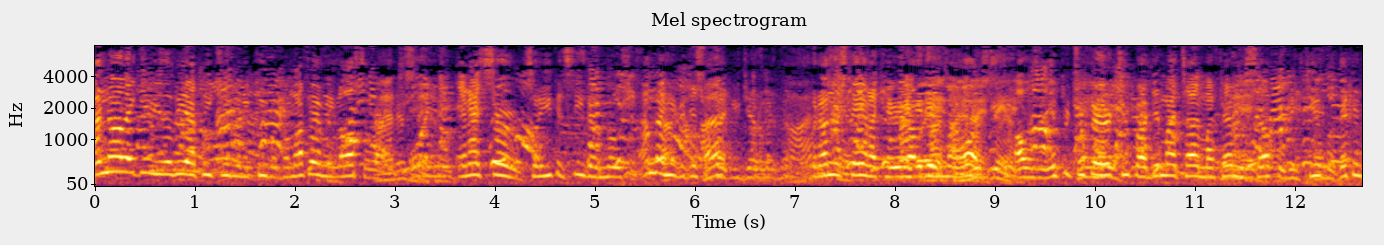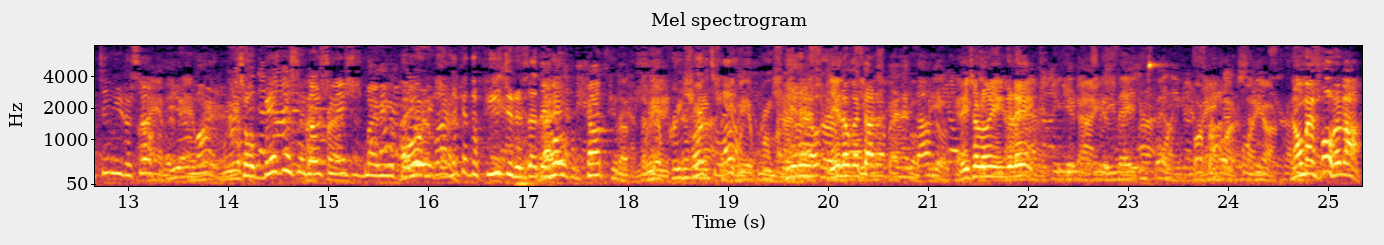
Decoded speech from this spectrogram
I know they give you the VIP treatment in Cuba, but my family lost the right. And I served, so you can see the emotion. I'm not here to disrespect you gentlemen, but understand I carry everything in my heart. I was an infantry paratrooper, I did my time, my family suffered in Cuba. They continue to suffer. So business negotiations might be important, but look at the fugitives that they hold from cop killers. We appreciate you. We appreciate Y es lo que está representando. Díselo en inglés. You made your point. Por favor, señor. No me empuje más.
